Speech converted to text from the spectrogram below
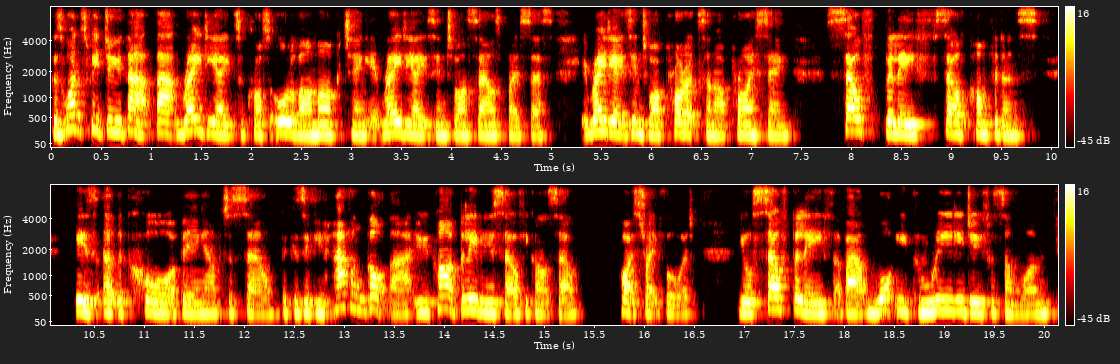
Because once we do that, that radiates across all of our marketing. It radiates into our sales process. It radiates into our products and our pricing. Self belief, self confidence is at the core of being able to sell. Because if you haven't got that, you can't believe in yourself, you can't sell. Quite straightforward. Your self belief about what you can really do for someone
